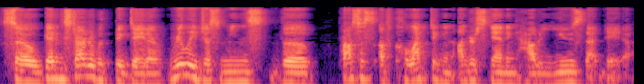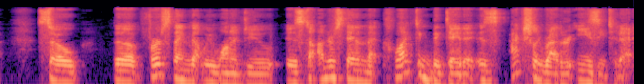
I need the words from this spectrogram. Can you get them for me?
So getting started with big data really just means the process of collecting and understanding how to use that data. So the first thing that we want to do is to understand that collecting big data is actually rather easy today.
